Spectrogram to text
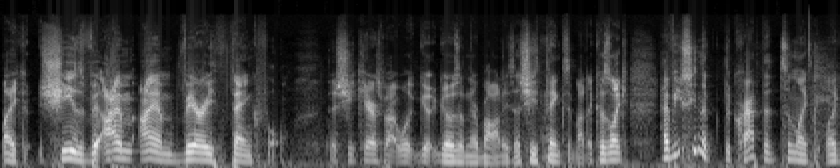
like she's. I'm. I am very thankful that she cares about what go- goes in their bodies, that she thinks about it. Because like, have you seen the, the crap that's in like like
